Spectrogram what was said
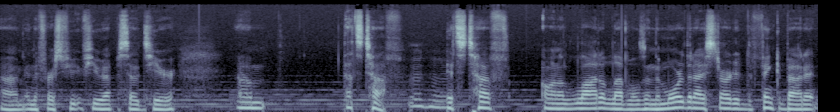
um, in the first few, few episodes here. Um, that's tough. It's tough on a lot of levels. And the more that I started to think about it,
